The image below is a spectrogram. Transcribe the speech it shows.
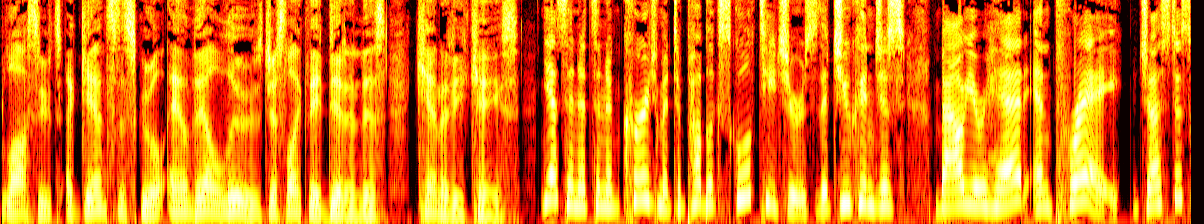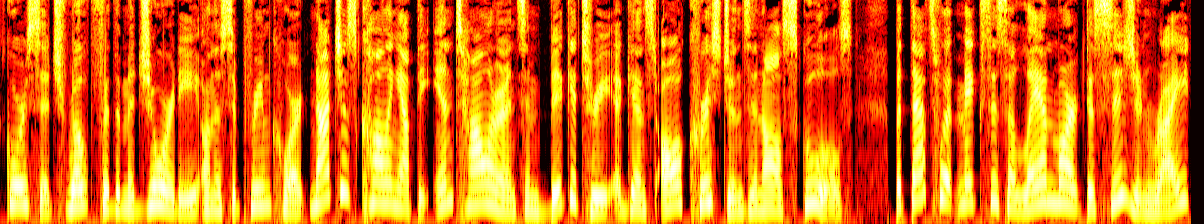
lawsuits against the school, and they'll lose, just like they did in this Kennedy case. Yes, and it's an encouragement to public school teachers that you can just bow your head and pray. Justice Gorsuch wrote for the majority on the Supreme Court, not just calling out the intolerance and bigotry against all Christians in all schools, but that's what makes this a landmark decision, right?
